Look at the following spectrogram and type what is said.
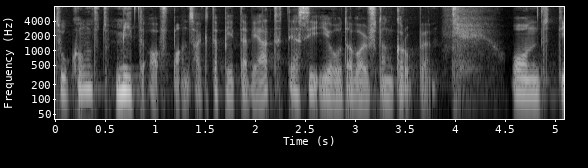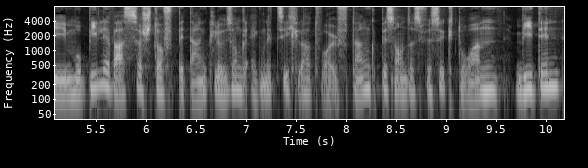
Zukunft mit aufbauen, sagt der Peter Wert, der CEO der Wolfgang Gruppe. Und die mobile Wasserstoffbetanklösung eignet sich laut Wolfgang besonders für Sektoren wie den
